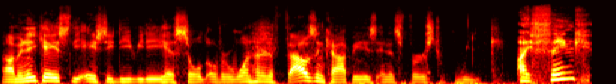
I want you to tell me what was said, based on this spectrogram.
Um, in any case, the HD DVD has sold over 100,000 copies in its first week. I think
